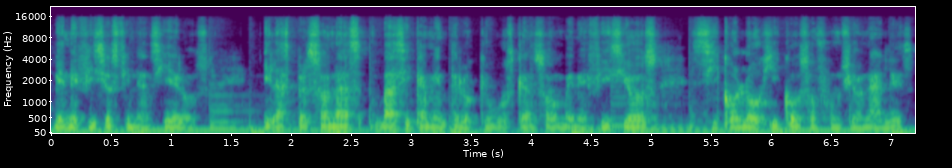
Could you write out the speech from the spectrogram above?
beneficios financieros y las personas básicamente lo que buscan son beneficios psicológicos o funcionales,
